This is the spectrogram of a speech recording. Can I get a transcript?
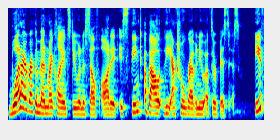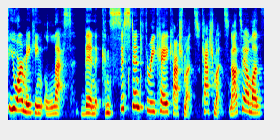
what I recommend my clients do in a self audit is think about the actual revenue of their business. If you are making less than consistent 3K cash months, cash months, not sale months,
